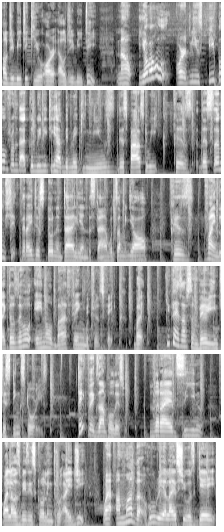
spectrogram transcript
LGBTQ or LGBT. Now, y'all, or at least people from that community, have been making news this past week because there's some shit that I just don't entirely understand with some of y'all. Because, fine, like there was the whole anal birth thing, which was fake, but you guys have some very interesting stories. Take, for example, this that I had seen while I was busy scrolling through IG, where a mother who realized she was gay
